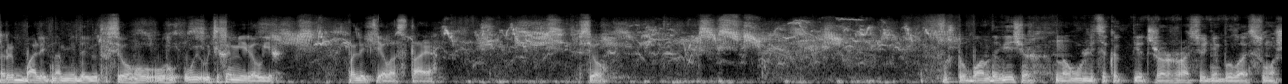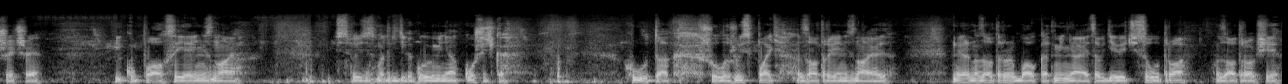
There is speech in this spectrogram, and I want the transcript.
рыбалить нам не дают. Все, утихомирил их. Полетела стая. Все. Ну что, банда, вечер. На улице капец, жара сегодня была сумасшедшая. И купался я, я не знаю. Сегодня смотрите, какое у меня окошечко. Ху, так, что ложусь спать. Завтра, я не знаю, наверное, завтра рыбалка отменяется в 9 часов утра. Завтра вообще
